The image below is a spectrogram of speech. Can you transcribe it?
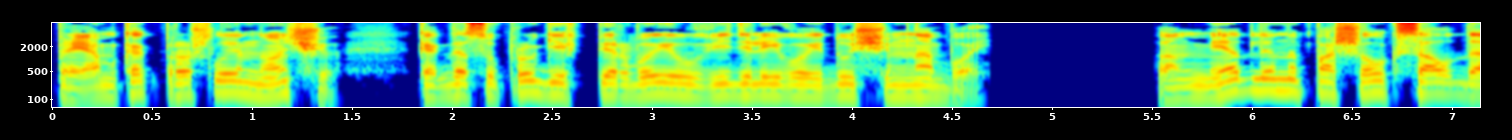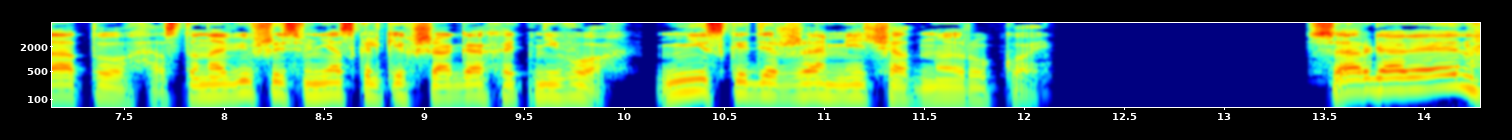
прямо как прошлой ночью, когда супруги впервые увидели его идущим на бой. Он медленно пошел к солдату, остановившись в нескольких шагах от него, низко держа меч одной рукой. «Сэр Гавейн»,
